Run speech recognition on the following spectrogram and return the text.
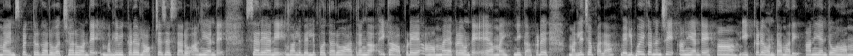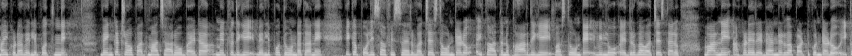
మా ఇన్స్పెక్టర్ గారు వచ్చారు అంటే మళ్ళీ ఇక్కడే లాక్ చేసేస్తారు అని అంటే సరే అని వాళ్ళు వెళ్ళిపోతారు ఆత్రంగా. ఇక అప్పుడే ఆ అమ్మాయి అక్కడే ఉంటే ఏ అమ్మాయి నీకు అక్కడే మళ్ళీ చెప్పాలా? వెళ్ళిపోయి ఇక్కడ నుంచి అని అంటే ఇక్కడే ఉంటా మరి అని అంటూ ఆ అమ్మాయి కూడా వెళ్ళిపోతుంది. వెంకట్రావు పద్మాచారు బయట మెట్లు దిగి వెళ్ళిపోతూ ఉండగానే ఇక పోలీస్ ఆఫీసర్ వచ్చేస్తూ ఉంటాడు. ఇక అతను కార్ దిగి వస్తూ ఉంటే వీళ్ళు ఎదురుగా వచ్చేస్తారు. వాళ్ళని అక్కడే రెడ్ హ్యాండెడ్గా పట్టుకుంటాడు. ఇక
